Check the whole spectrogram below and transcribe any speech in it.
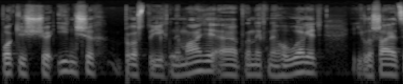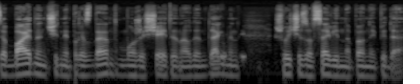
Поки що інших просто їх немає, е, про них не говорять. І лишається Байден чи не президент, може ще йти на один термін. Швидше за все, він напевно піде.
